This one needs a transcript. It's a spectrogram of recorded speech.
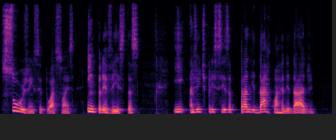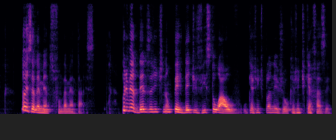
surgem situações imprevistas e a gente precisa, para lidar com a realidade, dois elementos fundamentais. Primeiro deles é a gente não perder de vista o alvo, o que a gente planejou, o que a gente quer fazer.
